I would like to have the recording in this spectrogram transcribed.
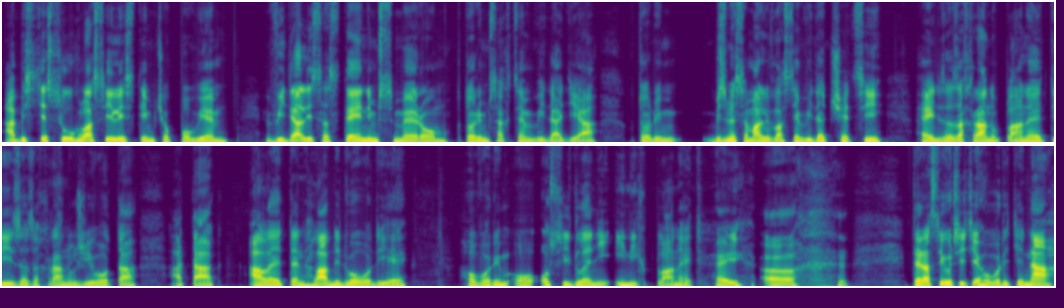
aby ste súhlasili s tým, čo poviem, vydali sa stejným smerom, ktorým sa chcem vydať ja, ktorým by sme sa mali vlastne vydať všetci, hej, za zachranu planéty, za zachranu života a tak, ale ten hlavný dôvod je, hovorím o osídlení iných planét, hej, uh, teraz si určite hovoríte, na,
